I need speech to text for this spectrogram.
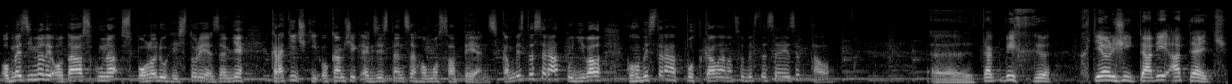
Obmezíme-li otázku na z pohledu historie země kratičký okamžik existence Homo sapiens. Kam byste se rád podíval, koho byste rád potkal a na co byste se jej zeptal? E, tak bych chtěl žít tady a teď,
